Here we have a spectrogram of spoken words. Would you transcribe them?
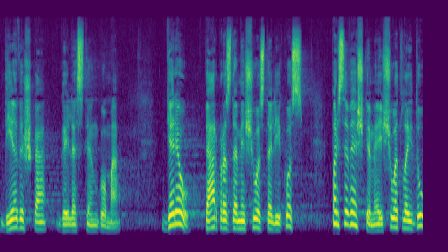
dievišką gailestingumą. Geriau, perprasdami šiuos dalykus, parsiveškime iš šių atlaidų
